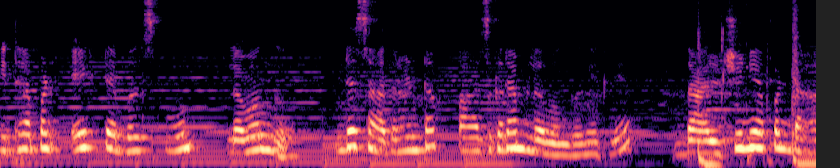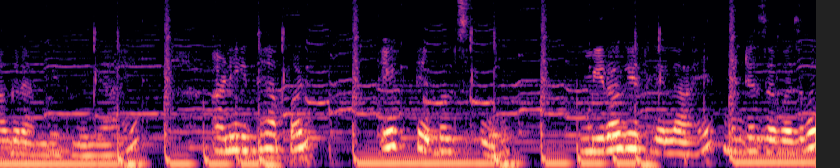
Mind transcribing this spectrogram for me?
इथे आपण एक टेबलस्पून लवंग म्हणजे साधारणतः पाच ग्रॅम लवंग घेतले दालचिनी आपण दहा ग्रॅम घेतलेली आहे. आणि इथे आपण एक टेबलस्पून मिरं घेतलेलं आहे म्हणजे जवळजवळ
